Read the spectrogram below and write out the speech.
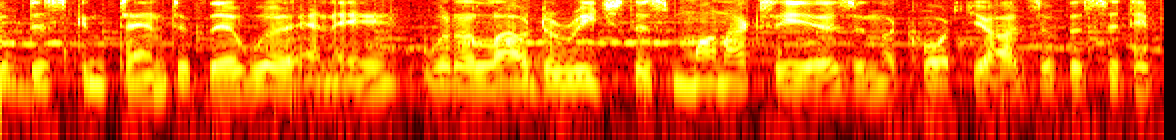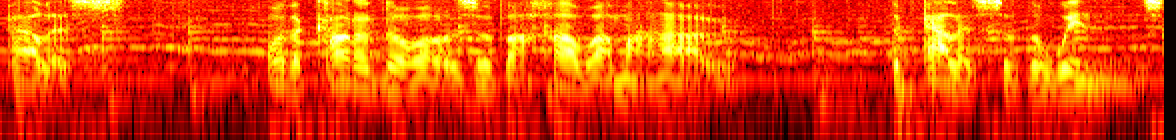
Of discontent, if there were any, were allowed to reach this monarch's ears in the courtyards of the city palace or the corridors of the Hawa Mahal, the palace of the winds.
